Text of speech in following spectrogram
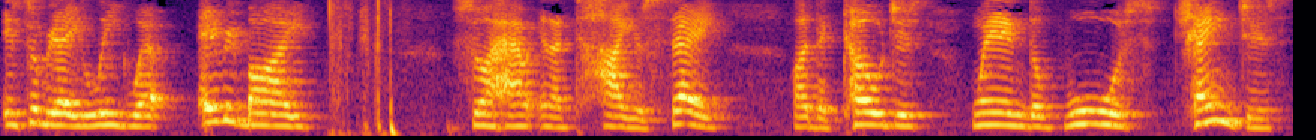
It's gonna be a league where everybody should have an entire say, like the coaches when the rules changes,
